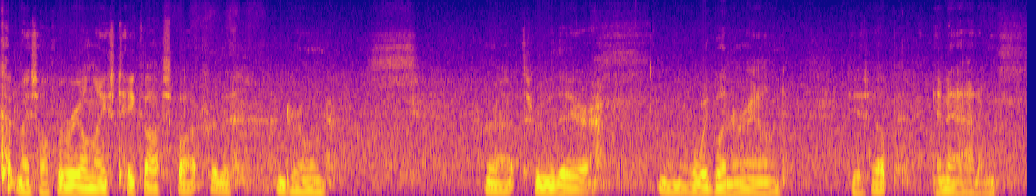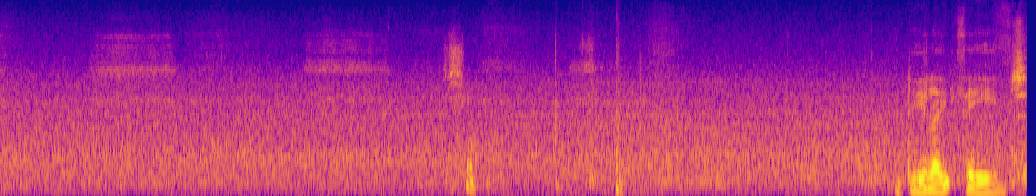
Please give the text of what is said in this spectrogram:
cut myself a real nice takeoff spot for the drone. Right through there. No more wiggling around. Just up and at them. So. Daylight fades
